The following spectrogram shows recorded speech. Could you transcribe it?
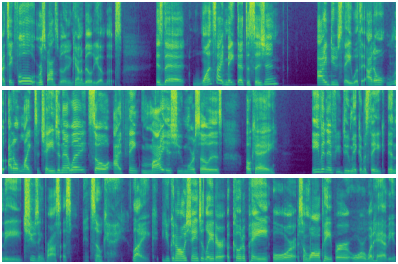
i take full responsibility and accountability of this is that once i make that decision I do stay with it. I don't I don't like to change in that way. So I think my issue more so is okay, even if you do make a mistake in the choosing process, it's okay. Like you can always change it later, a coat of paint or some wallpaper or what have you.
